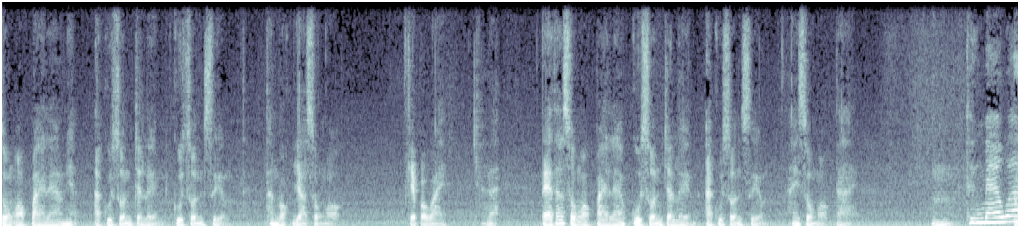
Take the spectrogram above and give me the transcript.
ส่งออกไปแล้วเนี่ยอกุศลเจริญ กุศลเสื่อม ท่านบอกอย่าส่งออก เก็บเอาไว้ค่ะนะแต่ถ้าส่งออกไปแล้วกุศลเจริญ อกุศลเสื่อมให้ส่งออกได้อืมถึงแม้ว่า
